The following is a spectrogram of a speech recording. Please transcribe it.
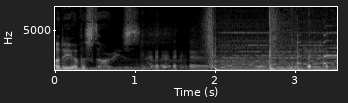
are the other stories.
